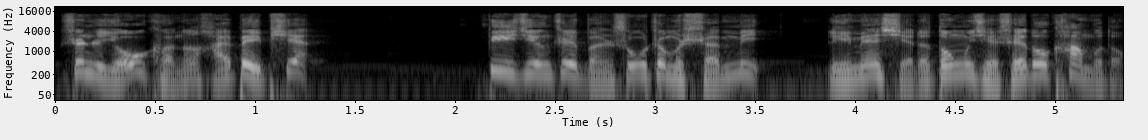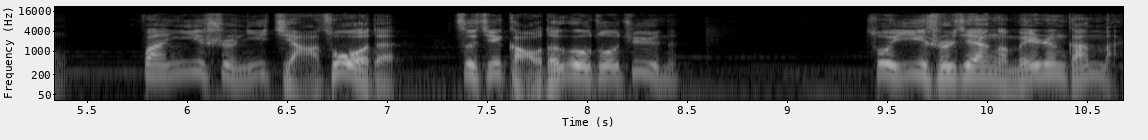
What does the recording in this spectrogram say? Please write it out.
甚至有可能还被骗。毕竟这本书这么神秘，里面写的东西谁都看不懂，万一是你假做的，自己搞的恶作剧呢？所以一时间啊，没人敢买。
